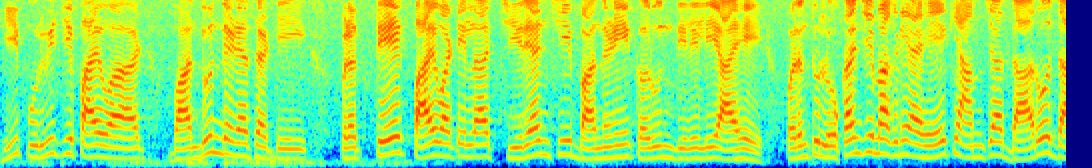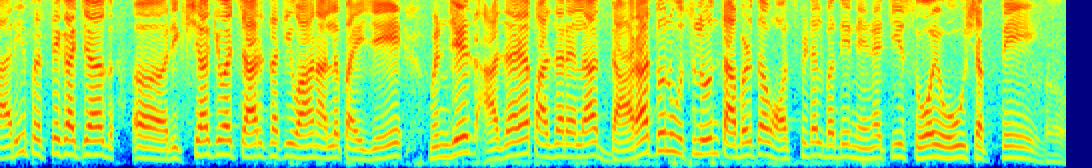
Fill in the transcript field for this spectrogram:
ही पूर्वीची पायवाट बांधून देण्यासाठी प्रत्येक पायवाटेला चिऱ्यांची बांधणी करून दिलेली आहे. परंतु लोकांची मागणी आहे की आमच्या दारोदारी प्रत्येकाच्या रिक्षा किंवा चारचाकी वाहन आलं पाहिजे. म्हणजेच आजाऱ्या पाजाऱ्याला दारातून उचलून ताबडतोब हॉस्पिटलमध्ये नेण्याची सोय होऊ शकते. हो.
